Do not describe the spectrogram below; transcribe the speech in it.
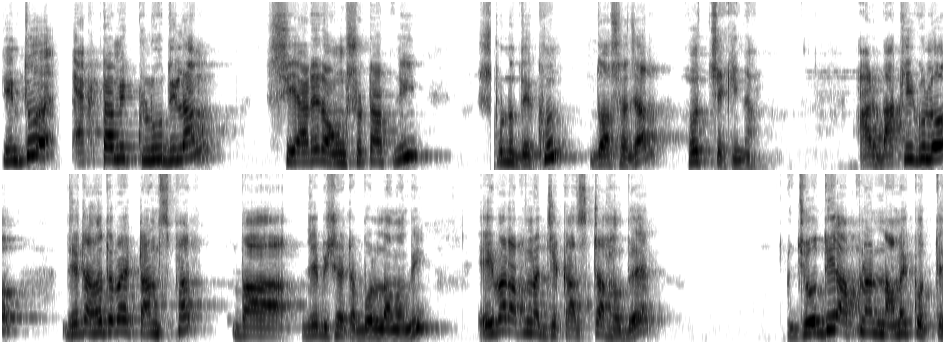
কিন্তু একটা আমি ক্লু দিলাম শেয়ারের অংশটা আপনি সম্পূর্ণ দেখুন, দশ হাজার হচ্ছে কি না আর বাকিগুলো যেটা হতে পারে ট্রান্সফার বা যে বিষয়টা বললাম আমি এইবার আপনার যে কাজটা হবে, যদি আপনার নামে করতে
